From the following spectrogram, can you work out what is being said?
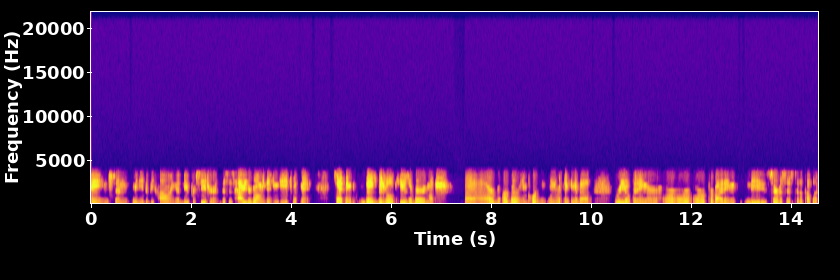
changed and we need to be following a new procedure and this is how you're going to engage with me. So i think those visual cues are very much uh, are, are very important when we're thinking about reopening or, or, or, or providing these services to the public.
